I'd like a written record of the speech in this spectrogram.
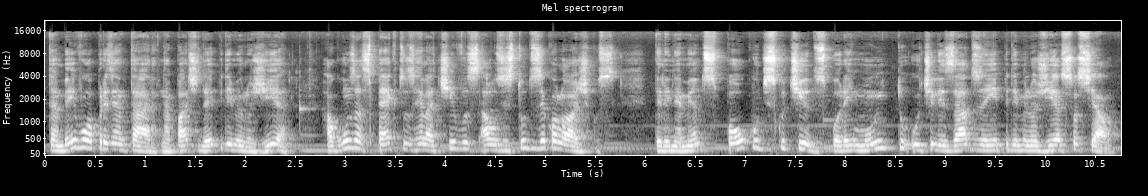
Também vou apresentar, na parte da epidemiologia, alguns aspectos relativos aos estudos ecológicos, delineamentos pouco discutidos, porém muito utilizados em epidemiologia social.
